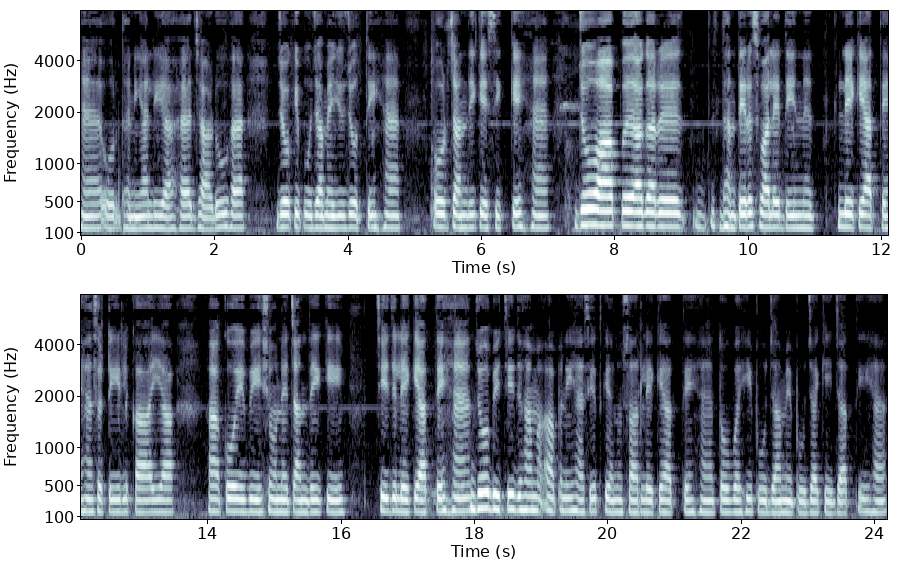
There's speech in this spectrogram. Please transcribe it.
हैं और धनिया लिया है, झाड़ू है, जो कि पूजा में यूज़ होती हैं, और चांदी के सिक्के हैं। जो आप अगर धनतेरस वाले दिन लेके आते हैं, स्टील का या कोई भी सोने चांदी की चीज़ लेके आते हैं, जो भी चीज़ हम अपनी हैसियत के अनुसार लेके आते हैं तो वही पूजा में पूजा की जाती है।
